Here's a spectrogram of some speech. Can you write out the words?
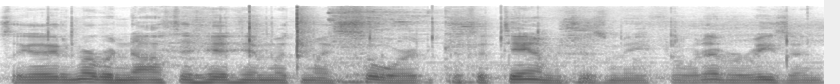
So I gotta remember not to hit him with my sword, because it damages me for whatever reason.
